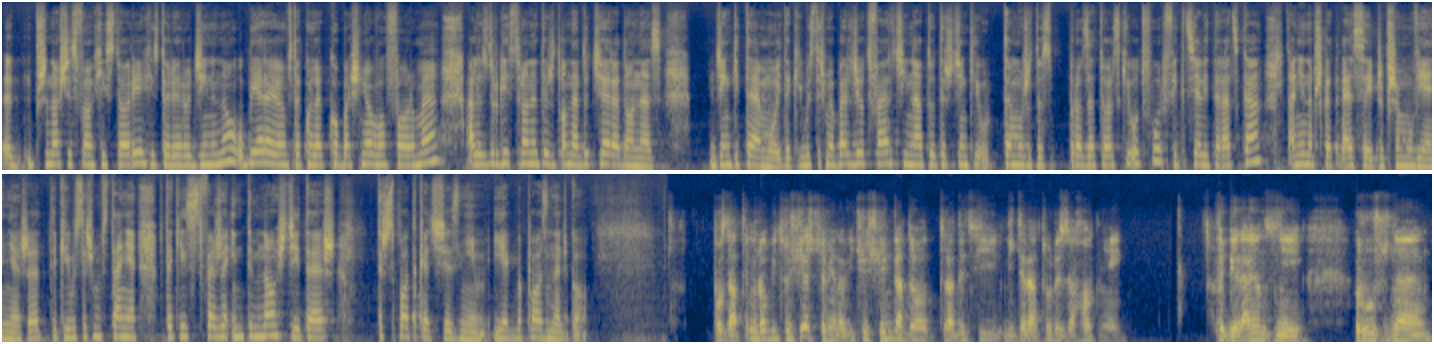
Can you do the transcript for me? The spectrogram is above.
e, przynosi swoją historię, historię rodzinną, ubiera ją w taką lekko baśniową formę, ale z drugiej strony też ona dociera do nas dzięki temu i tak jakby jesteśmy bardziej otwarci na to też dzięki temu, że to jest prozatorski utwór, fikcja literacka, a nie na przykład esej czy przemówienie, że tak jakby jesteśmy w stanie w takiej sferze intymności też też spotkać się z nim i jakby poznać go. Poza tym robi coś jeszcze, mianowicie sięga do tradycji literatury zachodniej, wybierając z niej różne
